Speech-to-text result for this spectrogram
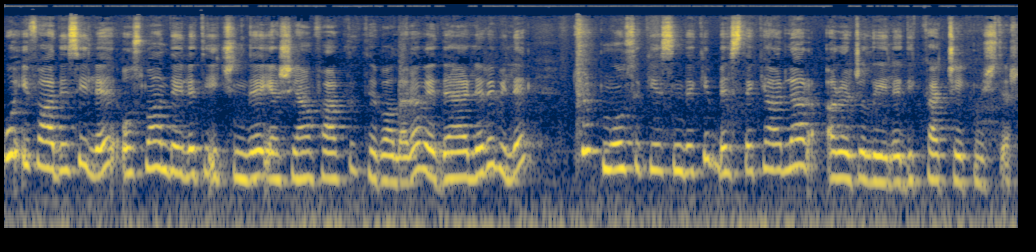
Bu ifadesiyle Osmanlı Devleti içinde yaşayan farklı tebalara ve değerlere bile Türk musikisindeki bestekarlar aracılığıyla dikkat çekmiştir.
